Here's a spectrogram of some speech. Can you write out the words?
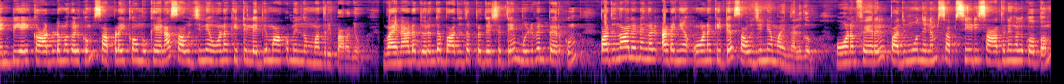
എൻ പി ഐ കാർഡുടമകൾക്കും സപ്ലൈകോ മുഖേന സൗജന്യ ഓണക്കിറ്റ് ലഭ്യമാക്കുമെന്നും മന്ത്രി പറഞ്ഞു. വയനാട് ദുരന്ത ബാധിത പ്രദേശത്തെ മുഴുവൻ പേർക്കും പതിനാലിനങ്ങൾ അടങ്ങിയ ഓണക്കിറ്റ് സൗജന്യമായി നൽകും. ഓണം ഫെയറിൽ പതിമൂന്നിനം സബ്സിഡി സാധനങ്ങൾക്കൊപ്പം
